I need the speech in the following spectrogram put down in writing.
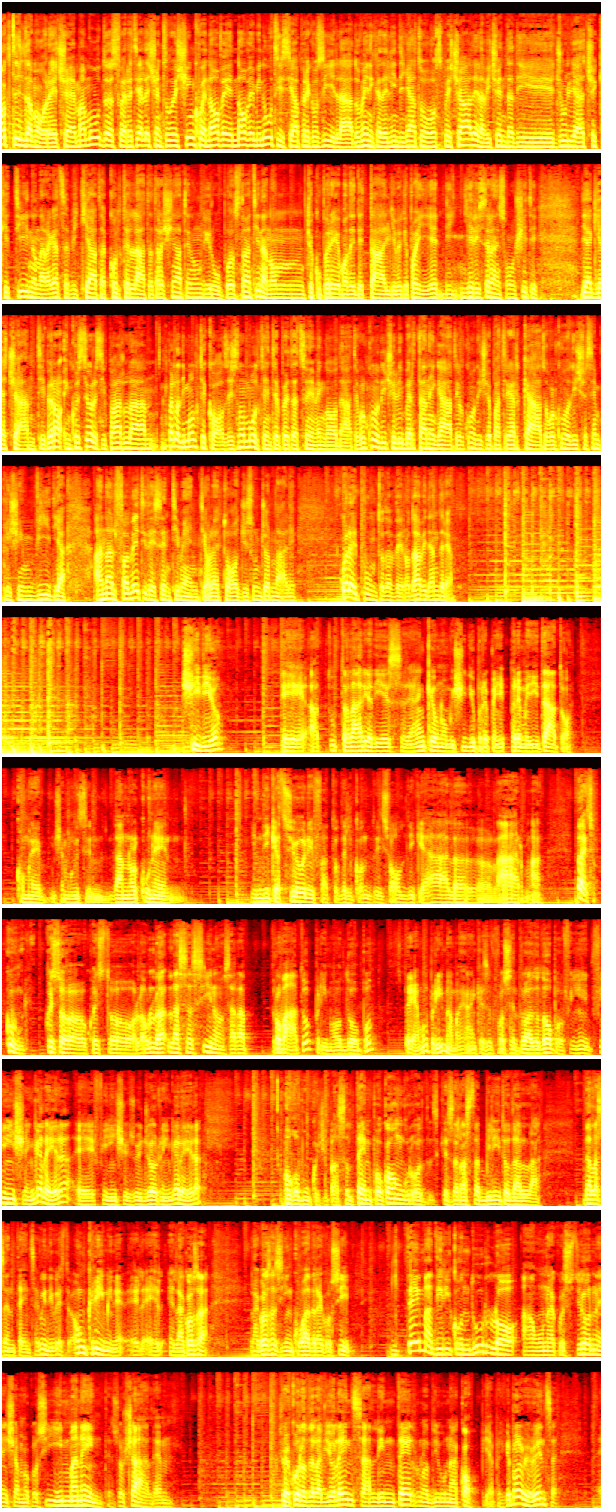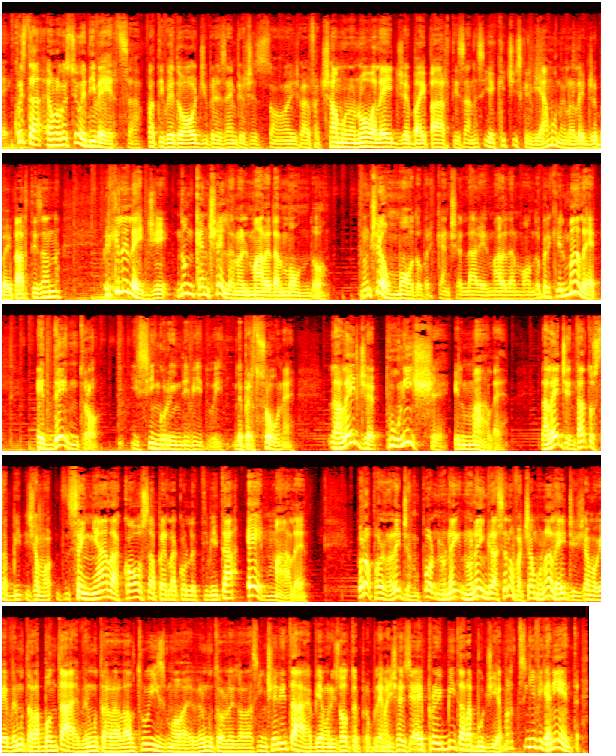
Cocktail d'amore, c'è Mahmood su RTL 102.5, 9, 9 minuti, si apre così la domenica dell'indignato speciale, la vicenda di Giulia Cecchettini, una ragazza picchiata, accoltellata, trascinata in un dirupo. Stamattina non ci occuperemo dei dettagli perché poi ieri, ieri sera ne sono usciti di agghiaccianti, però in queste ore si parla, parla di molte cose, ci sono molte interpretazioni che vengono date, qualcuno dice libertà negate, qualcuno dice patriarcato, qualcuno dice semplice invidia, analfabeti dei sentimenti, ho letto oggi su un giornale. Qual è il punto davvero, Davide Andrea? Omicidio e ha tutta l'aria di essere anche un omicidio pre- premeditato, come diciamo, danno alcune indicazioni, il fatto del, dei soldi che ha, l'arma. Beh, comunque, questo, questo, l'assassino sarà trovato prima o dopo speriamo prima, ma anche se fosse trovato dopo, finisce in galera e finisce i suoi giorni in galera, o comunque ci passa il tempo congruo che sarà stabilito dalla, dalla sentenza. Quindi questo è un crimine e, la, cosa, la cosa si inquadra così. Il tema di ricondurlo a una questione, diciamo così, immanente, sociale, cioè quello della violenza all'interno di una coppia, perché proprio la violenza eh, questa è una questione diversa, infatti vedo oggi per esempio sono, cioè, facciamo una nuova legge bipartisan, sì e che ci scriviamo nella legge bipartisan? Perché le leggi non cancellano il male dal mondo, non c'è un modo per cancellare il male dal mondo, perché il male è dentro i singoli individui, le persone. La legge punisce il male. La legge intanto stabi- diciamo, segnala cosa per la collettività è male. Però poi la legge non, può, non, è, non è, in grado, se no facciamo una legge, diciamo che è venuta la bontà, è venuta l'altruismo, è venuta la sincerità abbiamo risolto il problema. Dice, è proibita la bugia, ma non significa niente.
